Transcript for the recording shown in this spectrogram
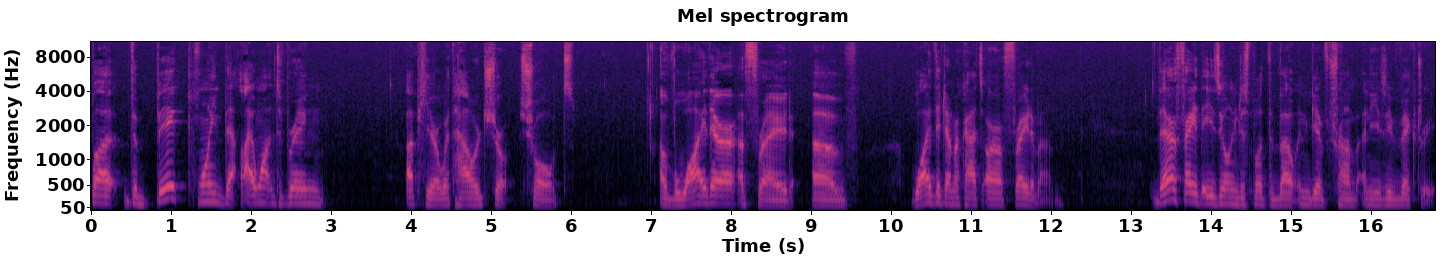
But the big point that I want to bring up here with Howard Schultz of why they're afraid of why the Democrats are afraid of him. They're afraid that he's going to split the vote and give Trump an easy victory,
